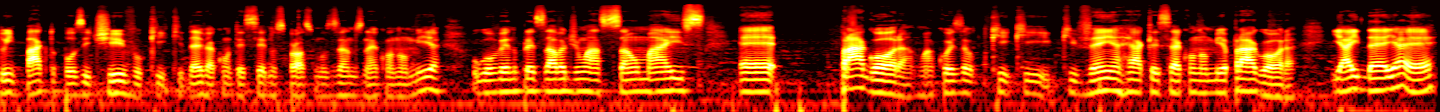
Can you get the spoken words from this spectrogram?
do impacto positivo que, que deve acontecer nos próximos anos na economia, o governo precisava de uma ação mais é, para agora, uma coisa que, que, que venha reaquecer a economia para agora. E a ideia é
